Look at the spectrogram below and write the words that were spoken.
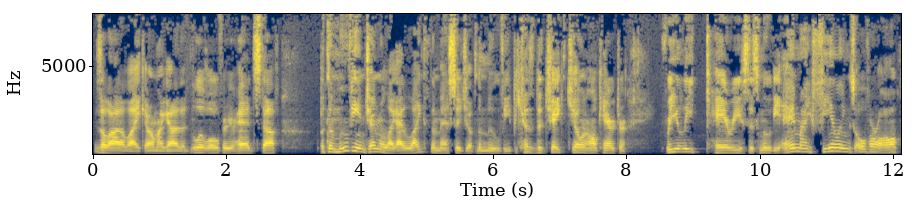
There's a lot of like, "Oh my god," a little over your head stuff. But the movie in general, like I like the message of the movie because the Jake Gyllenhaal character really carries this movie and my feelings overall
